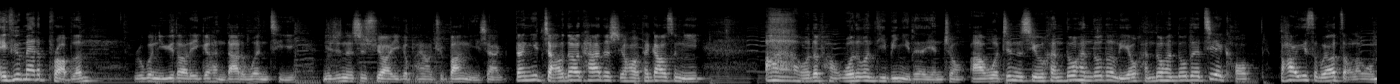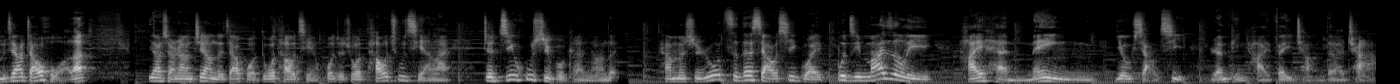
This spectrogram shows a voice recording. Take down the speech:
if you met a problem， 如果你遇到了一个很大的问题，你真的是需要一个朋友去帮你一下。当你找到他的时候，他告诉你，啊，我的朋，我的问题比你的严重啊，我真的是有很多很多的理由，很多很多的借口，不好意思，我要走了，我们家着火了。要想让这样的家伙多掏钱，或者说掏出钱来，这几乎是不可能的。他们是如此的小气鬼，不仅 miserly，还很 mean，又小气，人品还非常的差。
